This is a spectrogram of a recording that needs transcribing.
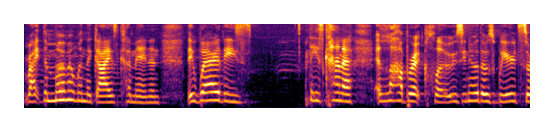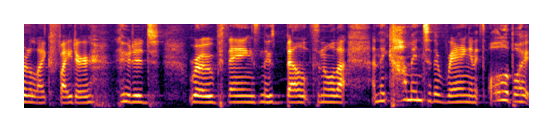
right? The moment when the guys come in and they wear these these kind of elaborate clothes, you know, those weird sort of like fighter hooded robe things and those belts and all that. And they come into the ring and it's all about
